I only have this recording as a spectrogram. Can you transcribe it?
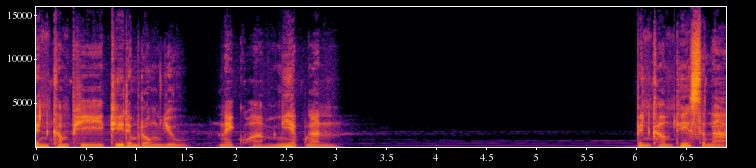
เป็นคำพีที่ดำรงอยู่ในความเงียบงัน เป็นคำเทศนา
